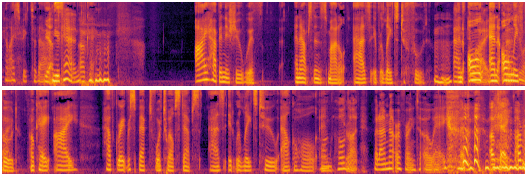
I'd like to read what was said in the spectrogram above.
Can i speak to that? Yes. You can. Okay. I have an issue with an abstinence model as it relates to food. Mm-hmm. and, on, and only food I. okay? I have great respect for 12 steps as it relates to alcohol and hold, hold on but i'm not referring to oa okay. I'm,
